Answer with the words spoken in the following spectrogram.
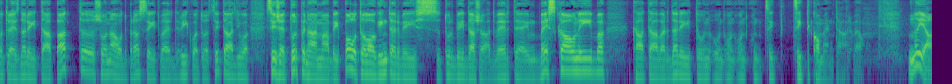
otrais darīt tāpat, uh, šo naudu prasīt vai rīkotos citādi, jo sižeta turpinājumā bija politologa intervijas, tur bija dažādi vērtējumi, bezskaunība, kā tā var darīt, un, un, un, un, un citi, citi komentāri vēl. Nu jā,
